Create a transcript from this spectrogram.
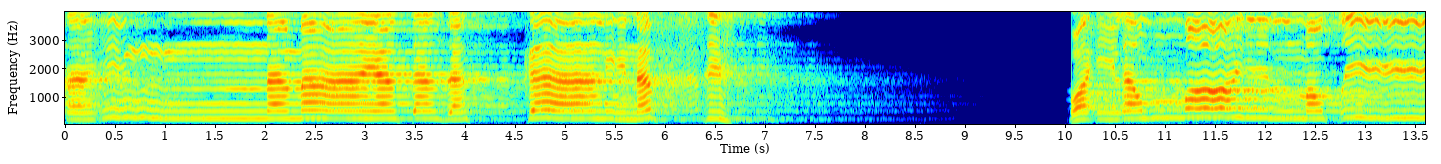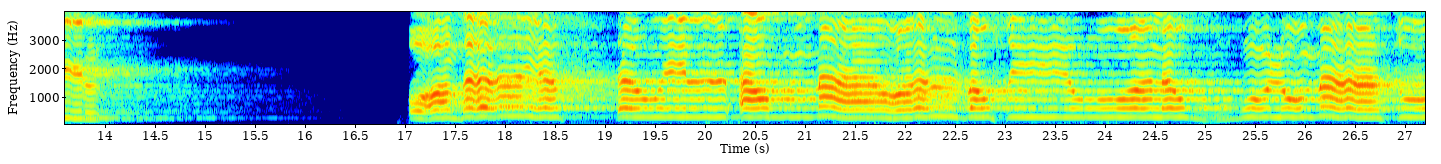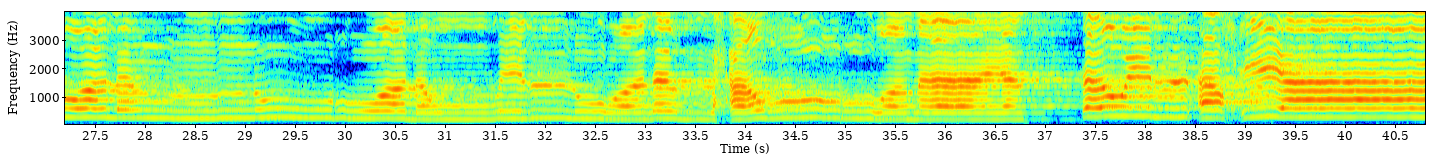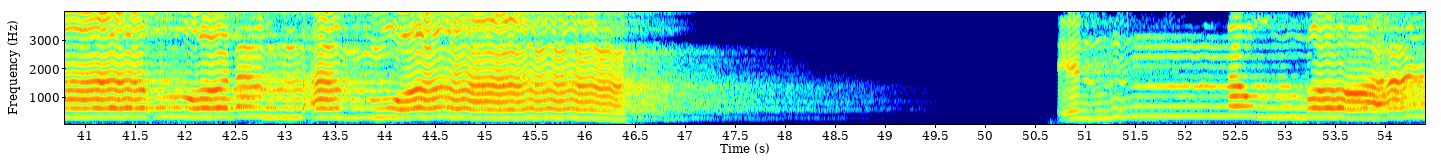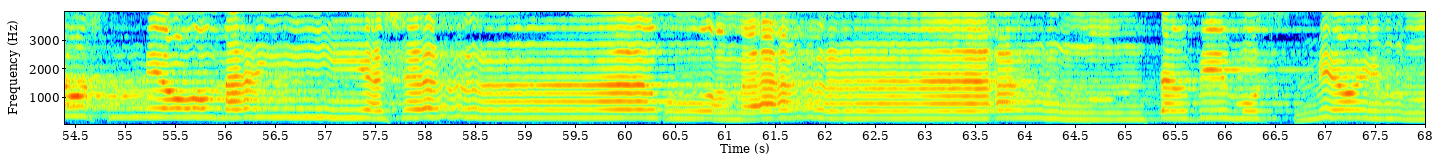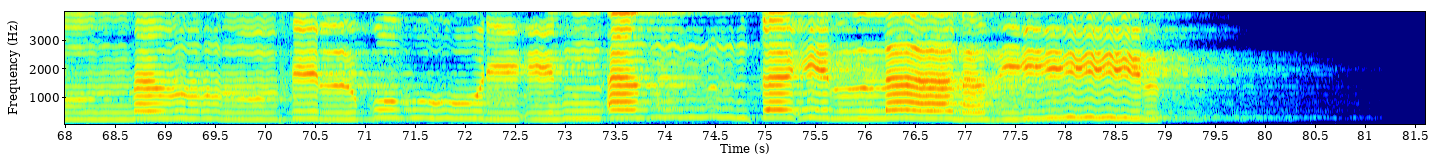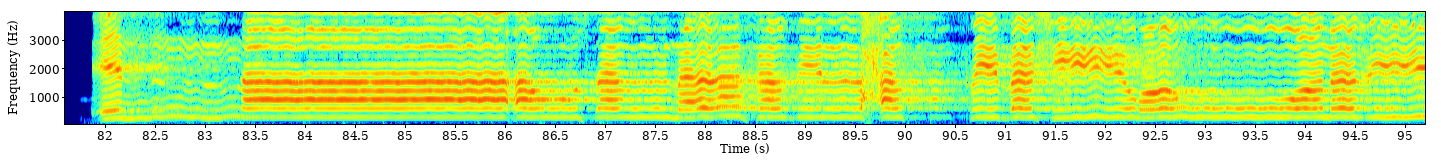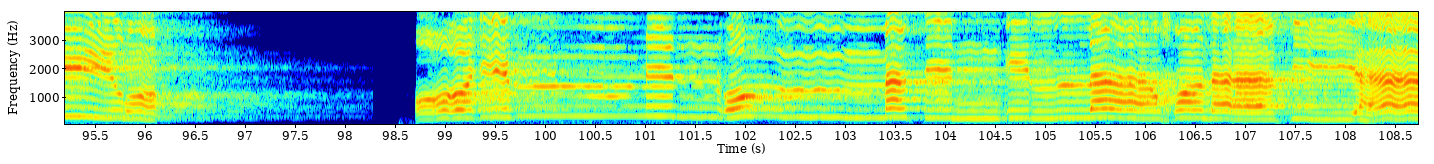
فإنما يتزكى لنفسه وإلى الله المصير وما يستوي الأعمى والبصير بِالْحَقِّ بَشِيرًا وَنَذِيرًا ۚ. وَإِن مِّنْ أُمَّةٍ إِلَّا خَلَا فِيهَا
